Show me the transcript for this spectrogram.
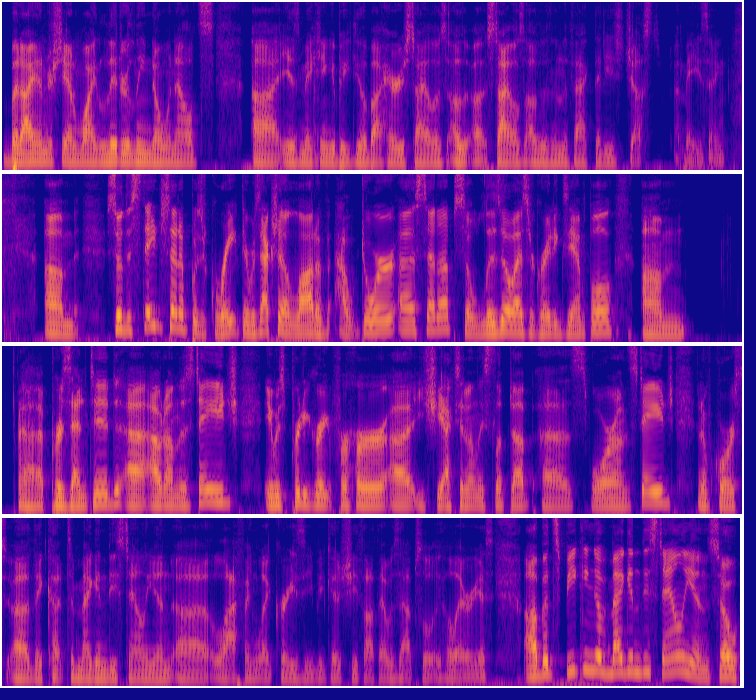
but I understand why literally no one else uh, is making a big deal about Harry Styles, uh, Styles other than the fact that he's just amazing. Um, so the stage setup was great. There was actually a lot of outdoor uh, setups. So Lizzo as a great example. Um, uh, presented uh, out on the stage. It was pretty great for her. Uh, she accidentally slipped up, uh, swore on stage, and of course, uh, they cut to Megan Thee Stallion uh, laughing like crazy because she thought that was absolutely hilarious. but speaking of Megan Thee Stallion, so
